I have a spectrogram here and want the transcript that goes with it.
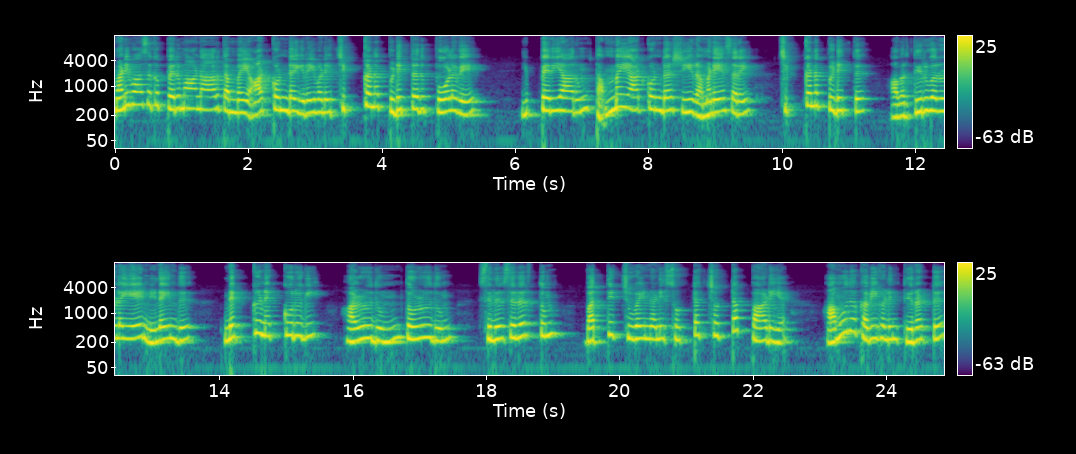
மணிவாசகப் பெருமானார் தம்மை ஆட்கொண்ட இறைவனை சிக்கன பிடித்தது போலவே இப்பெரியாரும் தம்மை ஆட்கொண்ட ஸ்ரீ ரமணேசரை சிக்கன பிடித்து அவர் திருவருளையே நினைந்து நெக்கு நெக்குருகி அழுதும் தொழுதும் சிலு சிலிர்த்தும் பத்தி சுவை நனி சொட்ட சொட்ட பாடிய அமுத கவிகளின் திரட்டு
